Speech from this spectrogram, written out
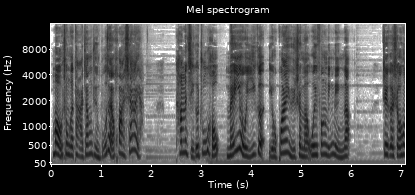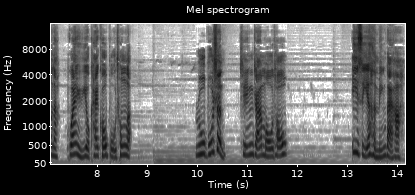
冒充个大将军不在话下呀。他们几个诸侯，没有一个有关羽这么威风凛凛的。”这个时候呢，关羽又开口补充了：“汝不胜，请斩某头。”意思也很明白哈，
